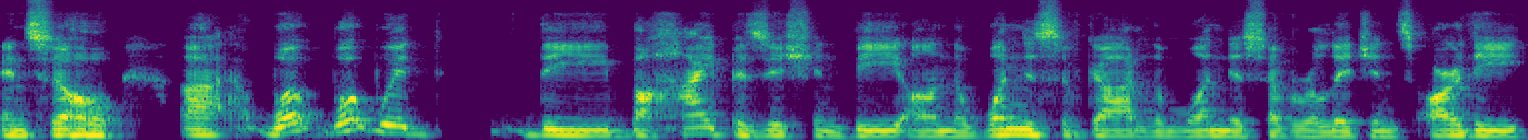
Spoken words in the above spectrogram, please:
And so, uh, what what would the Baha'i position be on the oneness of God and the oneness of religions? Are the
